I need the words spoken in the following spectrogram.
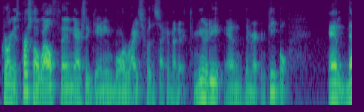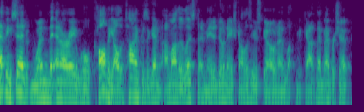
growing his personal wealth than actually gaining more rights for the Second Amendment community and the American people. And that being said, when the NRA will call me all the time, because again, I'm on their list, I made a donation all those years ago and I got that membership,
